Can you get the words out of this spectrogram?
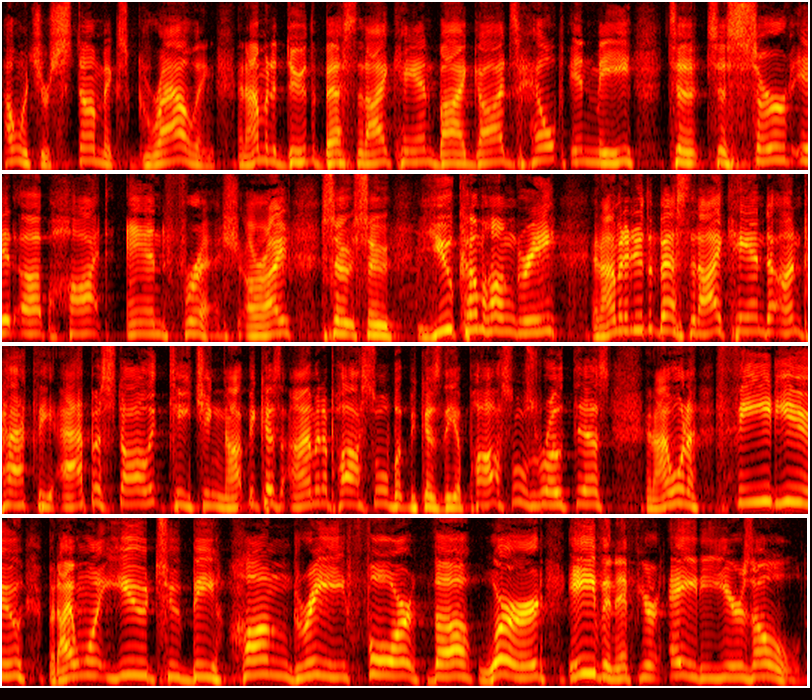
I want your stomachs growling. And I'm going to do the best that I can by God's help in me to, to serve it up hot and fresh. All right? So, so you come hungry, and I'm going to do the best that I can to unpack the apostolic teaching, not because I'm an apostle, but because the apostles wrote this and I want to feed you, but I want you to be hungry for the word, even if you're 80 years old.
